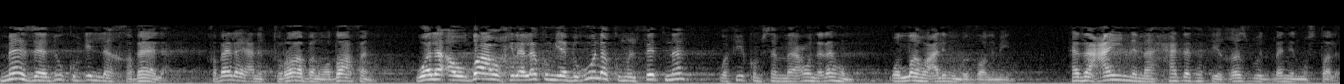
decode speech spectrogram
ما زادوكم إلا خبالة خبالة يعني اضطرابا وضعفا. ولا أوضعوا خلالكم يبغونكم الفتنة وفيكم سماعون لهم. والله عليم بالظالمين. هذا عين ما حدث في غزوة بني المصطلق.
